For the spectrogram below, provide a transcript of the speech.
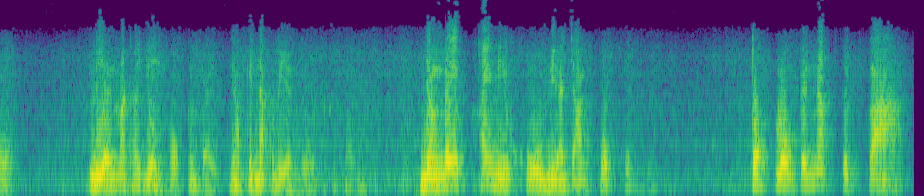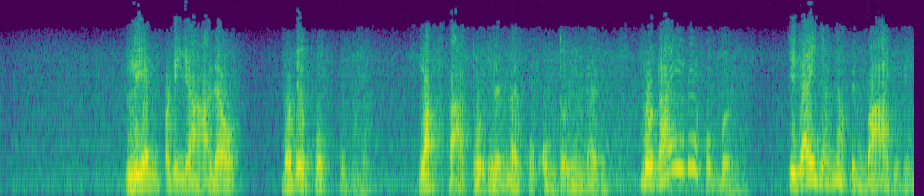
หกเรียนมัธยมหกขึ้นไป ยังเป็นนักเรียนอยู่ยังได้ให้มีครูมีอาจารย์ควบคุม ตกลงเป็นนักศึกษา เรียนปริญญาแล้วบ่ได้ควบคุมนะรักษาตัวเองได้ควบคุมตัวเองได้บ่ได้ได้ผมเบิ่งจีได้ยังยังเป็นบ้าอยู่นี่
